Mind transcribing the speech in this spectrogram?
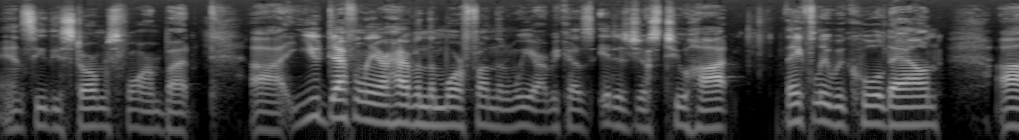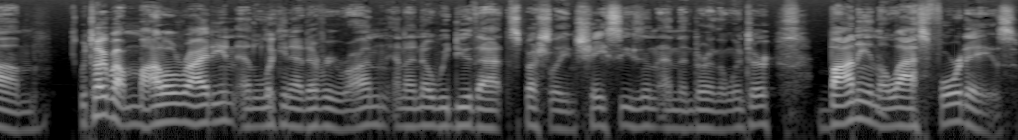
and see these storms form. But uh, you definitely are having the more fun than we are because it is just too hot. Thankfully, we cool down. Um, we talk about model riding and looking at every run, and I know we do that especially in chase season and then during the winter. Bonnie, in the last four days,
